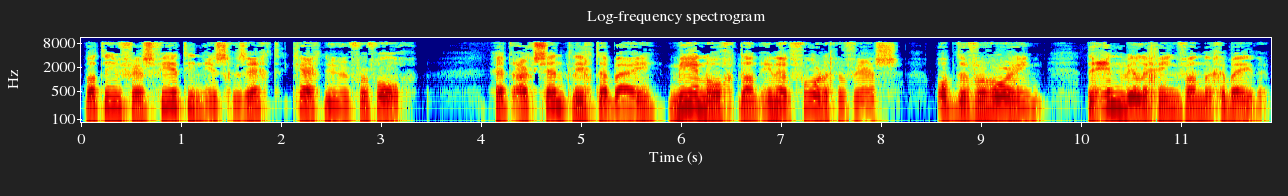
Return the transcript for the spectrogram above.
Wat in vers 14 is gezegd, krijgt nu een vervolg. Het accent ligt daarbij, meer nog dan in het vorige vers, op de verhoring, de inwilliging van de gebeden.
